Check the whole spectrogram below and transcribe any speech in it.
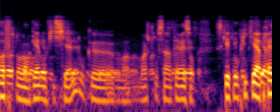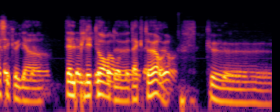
euh, offrent dans leur gamme officielle. Donc, euh, moi, je trouve ça intéressant. Ce qui est compliqué après, c'est qu'il y a un tel pléthore d'acteurs que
